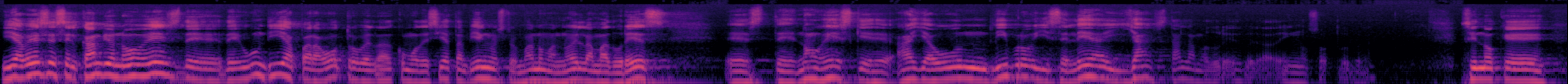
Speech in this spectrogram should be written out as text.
Y a veces el cambio no es de, un día para otro, ¿verdad? Como decía también nuestro hermano Manuel, la madurez este, no es que haya un libro y se lea y ya está la madurez, ¿verdad? En nosotros, ¿verdad? Sino que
